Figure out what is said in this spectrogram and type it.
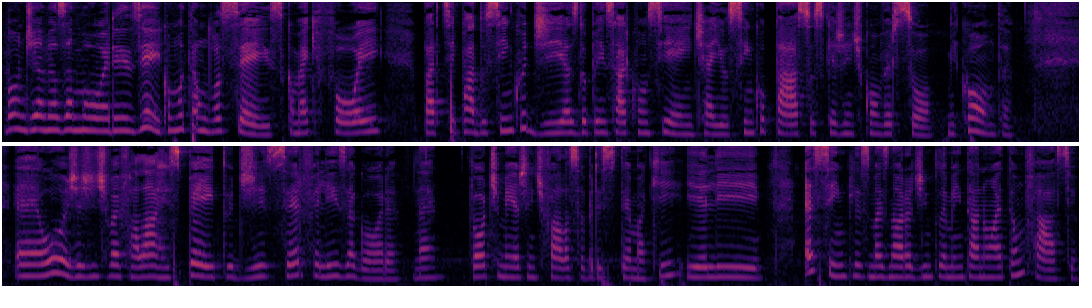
Bom dia, meus amores! E aí, como estão vocês? Como é que foi participar dos cinco dias do Pensar Consciente, aí os cinco passos que a gente conversou? Me conta! É, hoje a gente vai falar a respeito de ser feliz agora, né? Volte e meia a gente fala sobre esse tema aqui e ele é simples, mas na hora de implementar não é tão fácil.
